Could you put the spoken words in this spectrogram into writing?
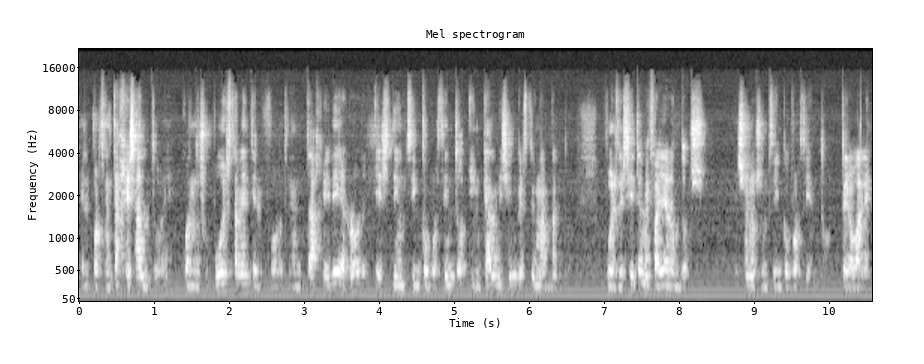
El porcentaje es alto, ¿eh? cuando supuestamente el porcentaje de error es de un 5% en cada misión que estoy mandando. Pues de 7 me fallaron 2. Eso no es un 5%, pero vale.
